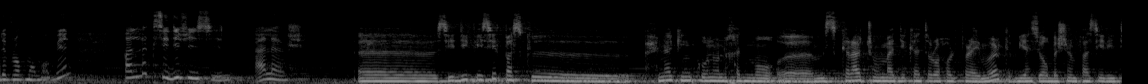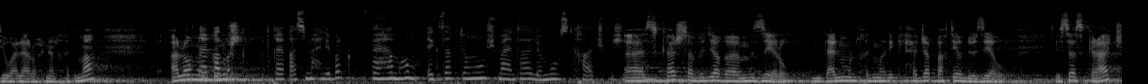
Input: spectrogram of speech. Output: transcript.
développement mobile قال لك c'est difficile علاش؟ c'est difficile parce que حنا كي نكونوا نخدموا من scratch ومن بعد تروحوا ال framework bien sûr باش نفاسيليتيو على روحنا الخدمه alors ما نكونوش دقيقة اسمح لي برك فهمهم exactement واش معناتها le mot scratch باش scratch ça veut dire من zéro نتعلموا نخدموا هذيك الحاجة partir de zéro c'est ça scratch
